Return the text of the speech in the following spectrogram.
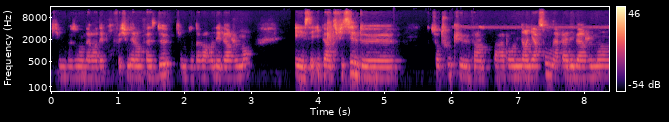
qui ont besoin d'avoir des professionnels en face d'eux, qui ont besoin d'avoir un hébergement. Et c'est hyper difficile de, surtout que par rapport aux mineurs garçons, on n'a pas d'hébergement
